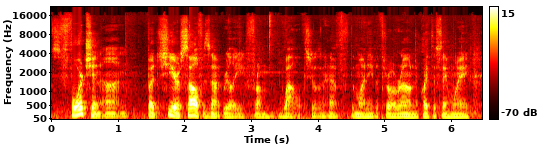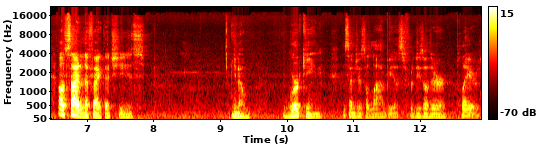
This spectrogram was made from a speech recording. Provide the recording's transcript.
fortune on. But she herself is not really from wealth. She doesn't have the money to throw around in quite the same way, outside of the fact that she's, you know, working essentially as a lobbyist for these other players.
